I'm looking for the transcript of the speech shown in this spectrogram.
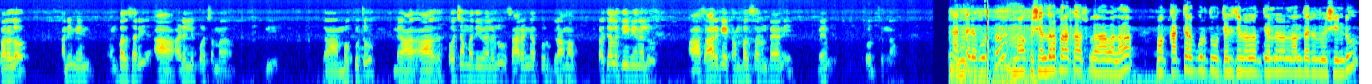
త్వరలో అని మేము కంపల్సరీ ఆ అడలి పోచమ్మ మొక్కుతూ ఆ- పోచమ్మ దీవెనలు సారంగపూర్ గ్రామ ప్రజల దీవెనలు ఆ సార్కే కంపల్సరీ ఉంటాయని కోరుతున్నాం. కత్తెర గుర్తు? మాకు చంద్రప్రకాష్ కావాలా? మాకు కత్తెర గుర్తు తెలిసిన వాళ్ళు తెలియని వాళ్ళు అందరినీ చూసిండు.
